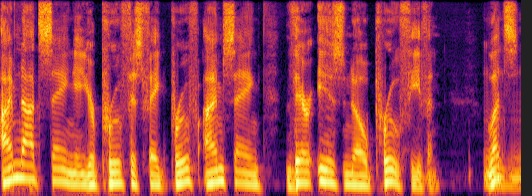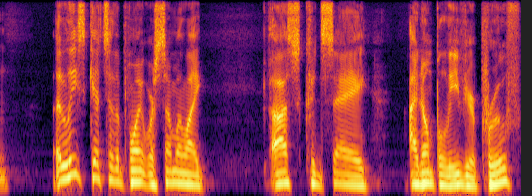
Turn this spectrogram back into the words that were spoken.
I'm not saying your proof is fake proof. I'm saying there is no proof even. Let's at least get to the point where someone like us could say, I don't believe your proof.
